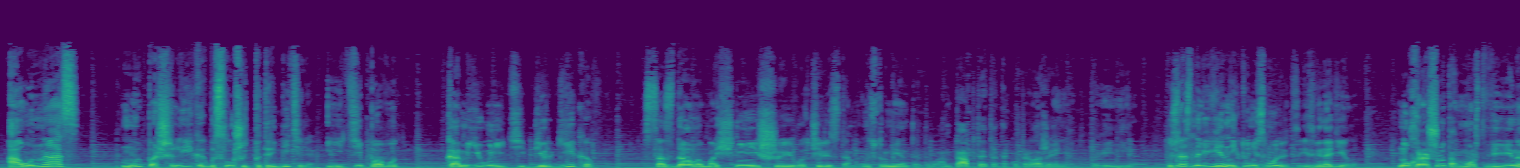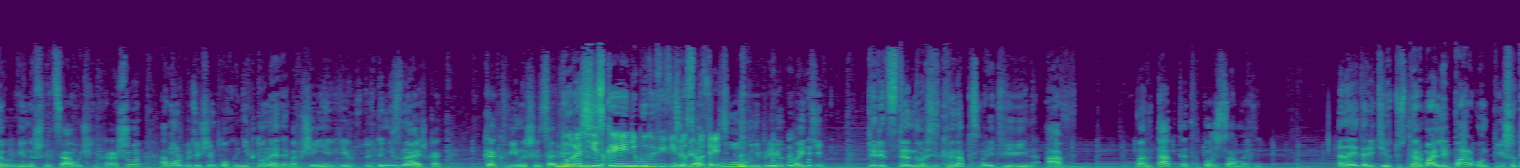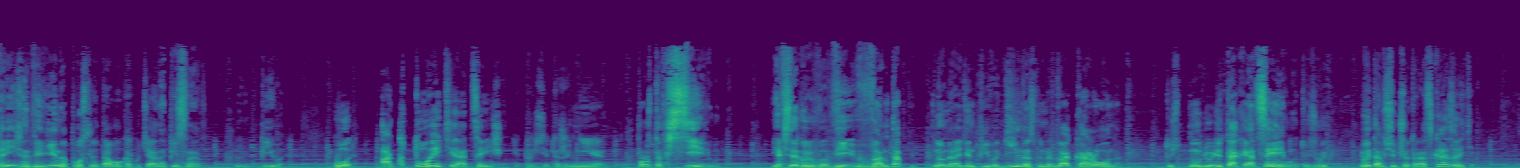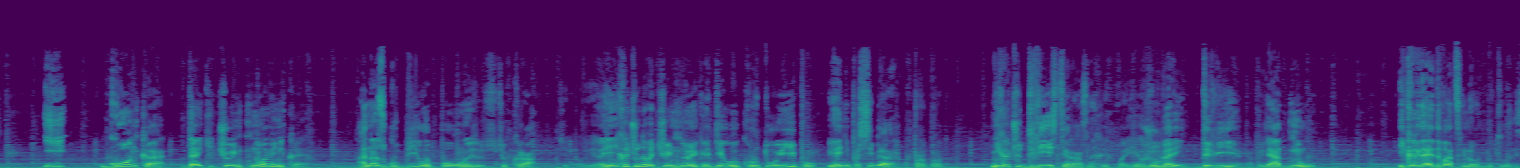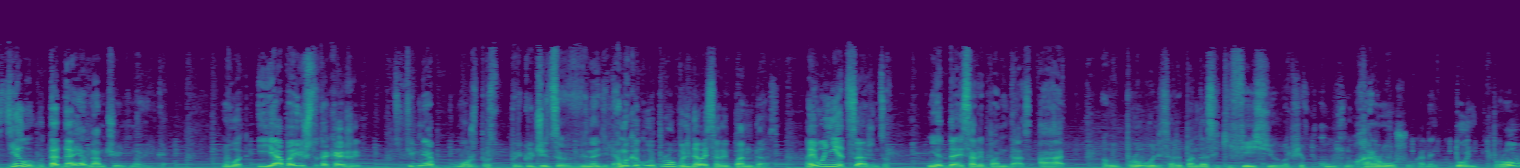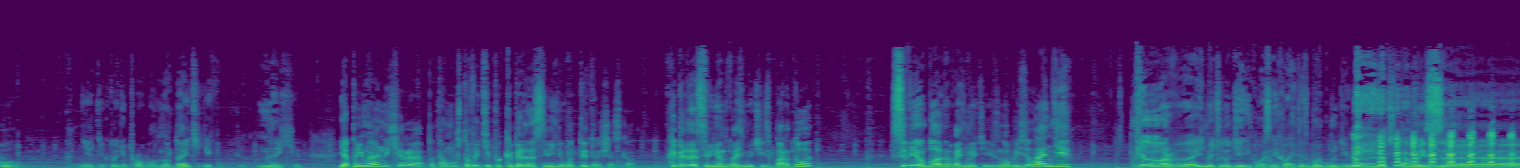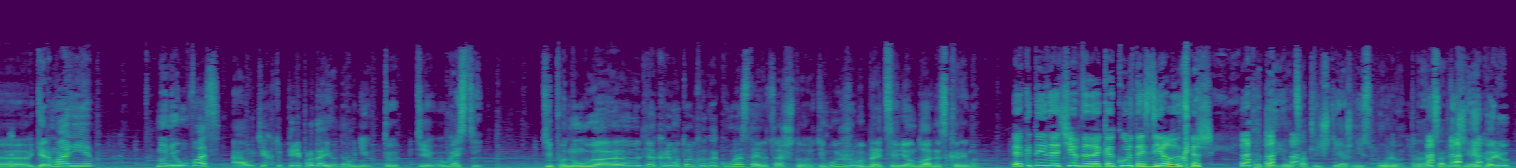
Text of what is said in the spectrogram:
А у нас мы пошли как бы слушать потребителя. И типа вот комьюнити биргиков создала мощнейшие вот через там инструменты этого Антапта, это такое приложение, типа Вивина. То есть у нас на Вивин никто не смотрит из виноделов. Ну, хорошо, там, может, Вивина, вина Швейца очень хорошо, а может быть, очень плохо. Никто на это вообще не ориентируется. То есть ты не знаешь, как как вина Швейцарии. Ну, российское я не буду Вивина тебе смотреть. в голову не придет пойти перед стендом российского вина посмотреть Вивина. А в Вантапт это то же самое. На это ориентирует. То есть нормальный бар, он пишет рейтинг Вивина после того, как у тебя написано пиво. Вот. А кто эти оценщики? То есть это же не просто все люди. Я всегда говорю, в, в Антап номер один пиво Гиннес, номер два Корона. То есть, ну, люди так и оценивают. То есть вы, вы там все что-то рассказываете. И гонка «дайте что-нибудь новенькое», она сгубила полностью крафт. Типа, я не хочу давать что-нибудь новенькое, делаю крутую ипу, я не про себя даже, про, вот, не хочу 200 разных ип варить, я хочу варить две там, или одну. И когда я 20 миллионов бутылок сделаю, вот тогда я дам что-нибудь новенькое. Вот. И я боюсь, что такая же фигня может просто приключиться в виноделе. А мы как ур пробовали, давай сары пандас. А его нет саженцев. Нет, дай сары пандас. А, а вы пробовали сары пандас и кефесию вообще вкусную, хорошую когда-нибудь? Кто-нибудь пробовал? Нет, никто не пробовал. Но дайте их нахер. Я понимаю нахера, потому что вы типа Каберне Савиньон. Вот ты так сейчас сказал. Каберне Савиньон возьмете из Бордо, Савиньон Блана возьмете из Новой Зеландии, Пинонуар вы возьмете, ну денег у вас не хватит из Бургундии, возьмете там из э, Германии. Ну не у вас, а у тех, кто перепродает, да, у, них, у гостей. Типа, ну, а для Крыма только Кокур остается. А что? Не будешь выбрать Савиньон Блан из Крыма? Так ты зачем тогда Кокур-то сделал, скажи? Продается отлично, я же не спорю. Он продается отлично. Я и говорю,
